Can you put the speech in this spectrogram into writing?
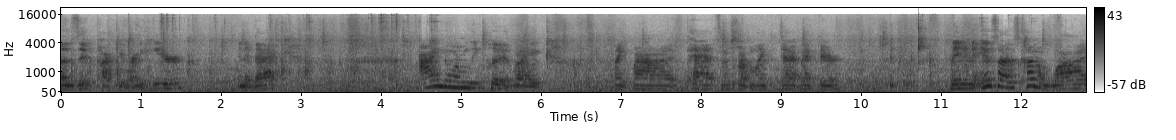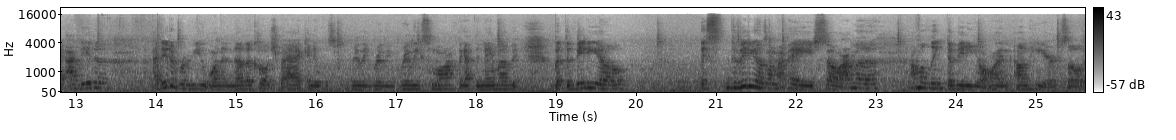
a zip pocket right here in the back. I normally put like like my pads or something like that back there. Then in the inside it's kind of wide. I did a I did a review on another Coach bag and it was really, really, really small. I forgot the name of it. But the video, it's the video is on my page. So I'm a I'm gonna link the video on on here so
